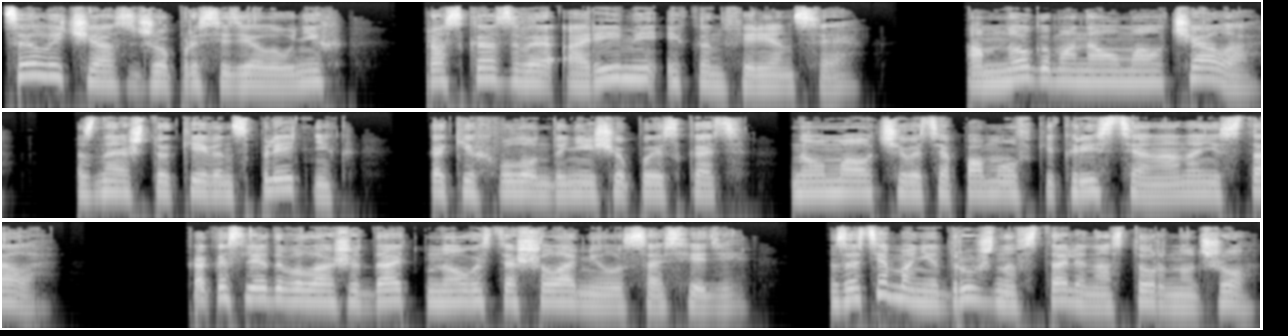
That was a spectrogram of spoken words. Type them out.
Целый час Джо просидела у них, рассказывая о Риме и конференции. О многом она умолчала, зная, что Кевин сплетник, каких в Лондоне еще поискать, но умалчивать о помолвке Кристиана она не стала. Как и следовало ожидать, новость ошеломила соседей. Затем они дружно встали на сторону Джо.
